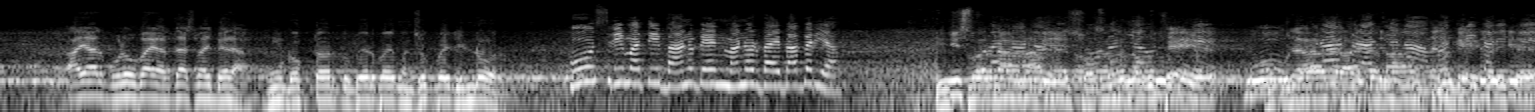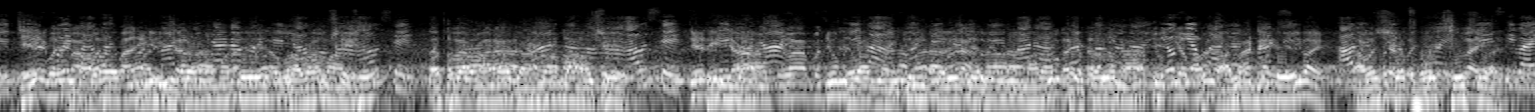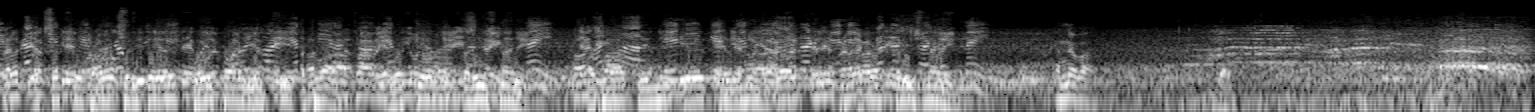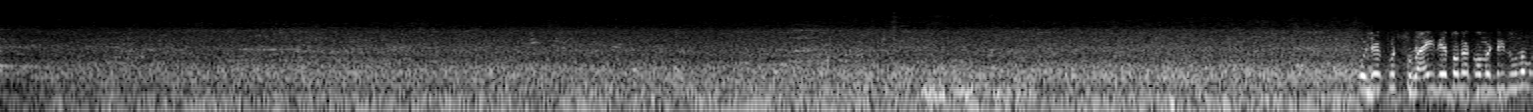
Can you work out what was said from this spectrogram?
આયર ભોળોભાઈ હરદાસભાઈ બેરા. હું ડોક્ટર કુબેરભાઈ મનસુખભાઈ ડિંડોર. હું શ્રીમતી ભાનુબેન મનોહરભાઈ બાબરિયા. ઈશ્વરના નામે સોગંદ લઉં છે. હું ગુજરાત રાજ્યના મંત્રી તરીકે જે કોઈ બાબત મારી વિચારણા માટે લાવવામાં આવશે અથવા મારા જાણવામાં આવશે આવશે તેની જાણ એવા મંત્રી તરીકેના મારા કર્તવ્યોના યોગ્ય પાલન માટે સિવાય આવશ્યક હોય તે સિવાય પ્રત્યક્ષ કે પરોક્ષ રીતે કોઈ પણ વ્યક્તિ અથવા વ્યક્તિઓને કરીશ નહીં અથવા તેની કે તેમની આગળ પ્રગટ કરીશ નહીં ધન્યવાદ मुझे कुछ सुनाई दे तो मैं कमेंट्री दूँ ना?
